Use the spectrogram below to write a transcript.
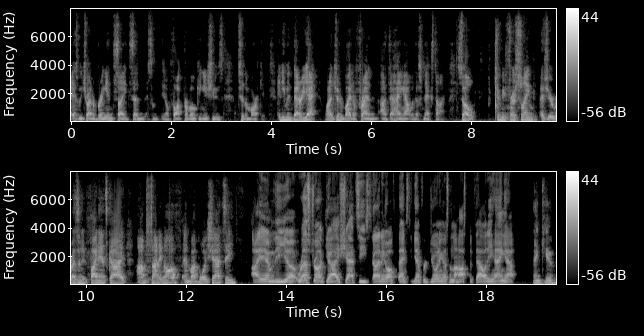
as we try to bring insights and some you know thought-provoking issues to the market. And even better yet, why don't you invite a friend uh, to hang out with us next time? So. Jimmy Frischling, as your resident finance guy, I'm signing off, and my boy Shatsy. I am the uh, restaurant guy, Shatsy, signing off. Thanks again for joining us on the Hospitality Hangout. Thank you.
